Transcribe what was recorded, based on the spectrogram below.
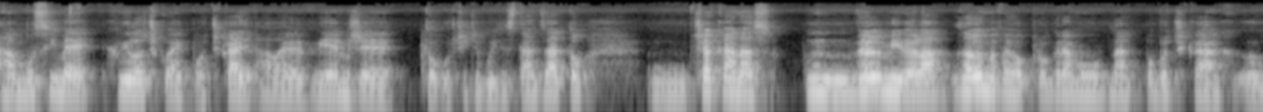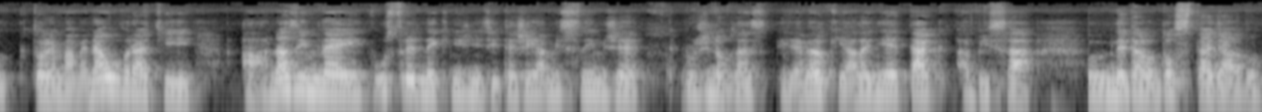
a musíme chvíľočku aj počkať, ale viem, že to určite bude stáť za to. Mm, čaká nás mm, veľmi veľa zaujímavého programu na pobočkách, e, ktoré máme na úvrati a na zimnej, v ústrednej knižnici, takže ja myslím, že Ružinov zase je veľký, ale nie tak, aby sa nedalo dostať, alebo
